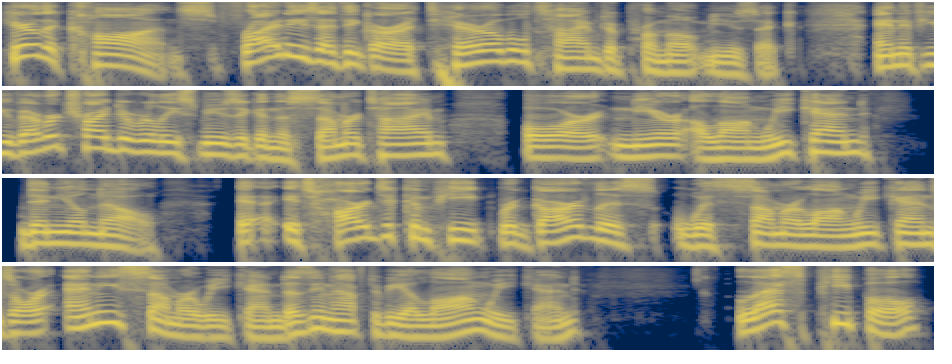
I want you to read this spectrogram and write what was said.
Here are the cons. Fridays, I think, are a terrible time to promote music. And if you've ever tried to release music in the summertime or near a long weekend, then you'll know it's hard to compete regardless with summer long weekends or any summer weekend doesn't even have to be a long weekend less people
